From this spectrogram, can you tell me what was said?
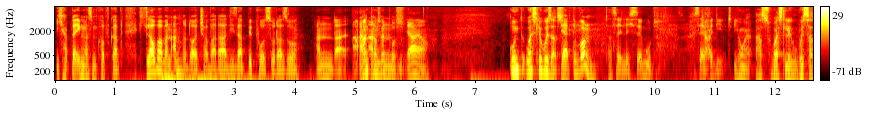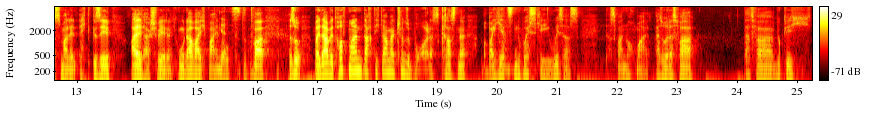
ich habe da irgendwas im Kopf gehabt. Ich glaube aber ein anderer Deutscher war da, dieser Bippus oder so. An, an, an, Anton Bippus. Ja, ja. Und Wesley Wizards. Der hat gewonnen, tatsächlich. Sehr gut. Sehr Ja, verdient. Junge, hast du Wesley Wizards mal in echt gesehen? Alter Schwede, Junge, da war ich beeindruckt. Yes. Das war, also bei David Hoffmann dachte ich damals schon so, boah, das ist krass, ne? Aber jetzt ein Wesley Wizards, das war nochmal, also das war, das war wirklich,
